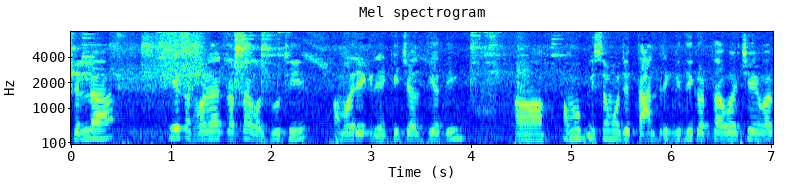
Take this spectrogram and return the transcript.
છેલ્લા એક અઠવાડિયા કરતાં વધુથી અમારી એક રેકી ચાલતી હતી. અમુક ઇસમો જે તાંત્રિક વિધિ કરતા હોય છે એવા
